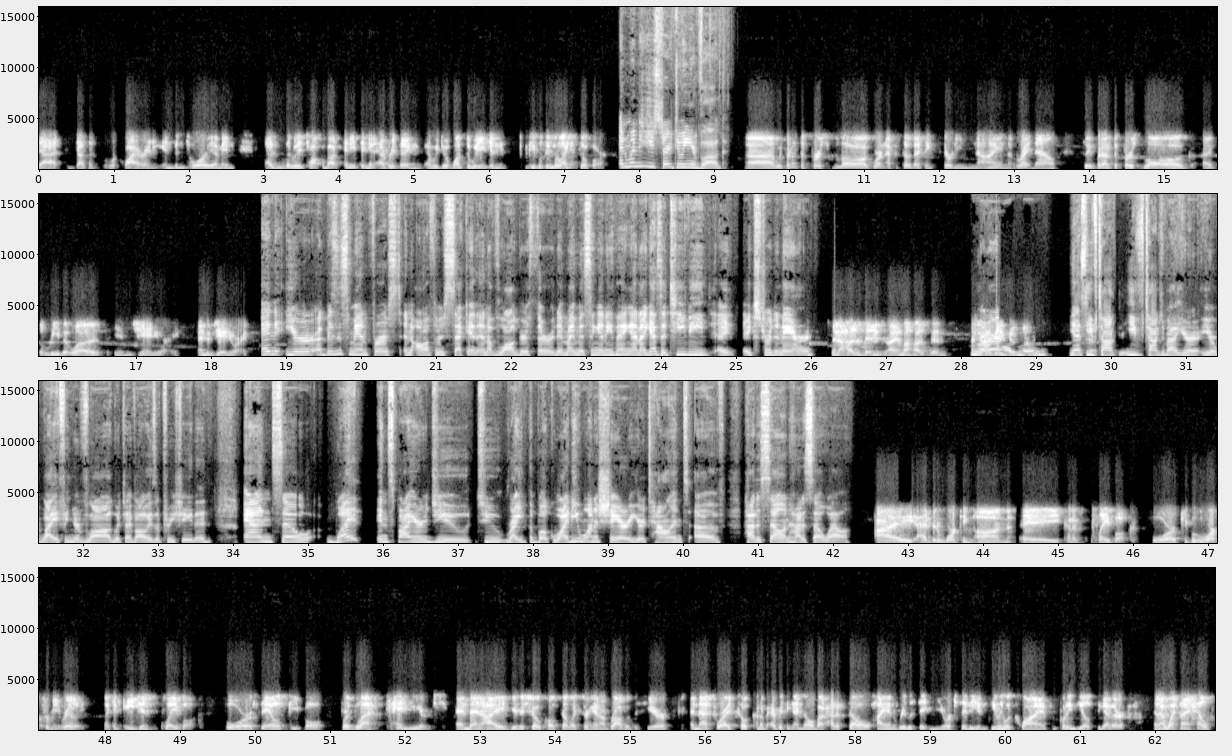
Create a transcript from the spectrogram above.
that doesn't require any inventory. I mean, I literally talk about anything and everything, and we do it once a week, and people seem to like it so far. And when did you start doing your vlog? Uh, we put out the first vlog. We're on episode, I think, 39 right now. So we put out the first vlog, I believe it was in January end of January. And you're a businessman first, an author second, and a vlogger third. Am I missing anything? And I guess a TV uh, extraordinaire. And a husband. I am a husband. I you try to be a good one. Yes, yeah. you've talked you've talked about your your wife and your vlog, which I've always appreciated. And so what inspired you to write the book? Why do you want to share your talent of how to sell and how to sell well? I had been working on a kind of playbook for people who work for me, really, like an agent playbook for salespeople for the last 10 years. And then I did a show called Sell Like Serhant on Bravo this year. And that's where I took kind of everything I know about how to sell high end real estate in New York City and dealing with clients and putting deals together. And I went and I helped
